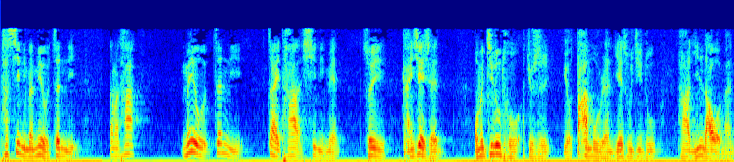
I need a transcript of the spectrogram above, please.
他心里面没有真理。那么他没有真理在他心里面，所以感谢神，我们基督徒就是有大牧人耶稣基督，他引导我们。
